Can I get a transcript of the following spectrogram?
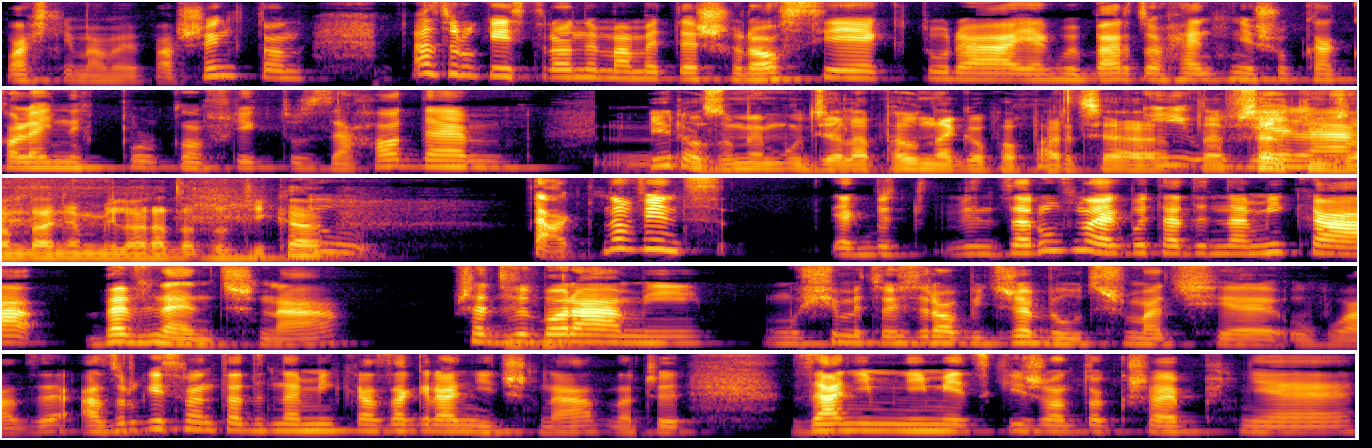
właśnie mamy Waszyngton, a z drugiej strony mamy też Rosję, która jakby bardzo bardzo chętnie szuka kolejnych pól konfliktu z Zachodem. I rozumiem, udziela pełnego poparcia udziela... wszelkim żądaniom Milorada Dodika. Tak, no więc jakby, więc zarówno jakby ta dynamika wewnętrzna przed mhm. wyborami musimy coś zrobić, żeby utrzymać się u władzy, a z drugiej strony ta dynamika zagraniczna, znaczy zanim niemiecki rząd okrzepnie,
